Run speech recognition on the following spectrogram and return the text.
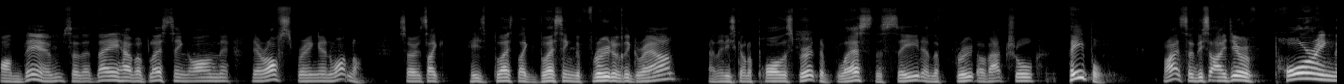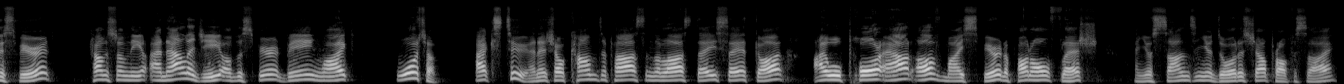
on them so that they have a blessing on their offspring and whatnot. So it's like he's blessed, like blessing the fruit of the ground, and then he's going to pour the Spirit to bless the seed and the fruit of actual people. Right? So this idea of pouring the Spirit comes from the analogy of the Spirit being like water. Acts 2 And it shall come to pass in the last days, saith God, I will pour out of my Spirit upon all flesh, and your sons and your daughters shall prophesy,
